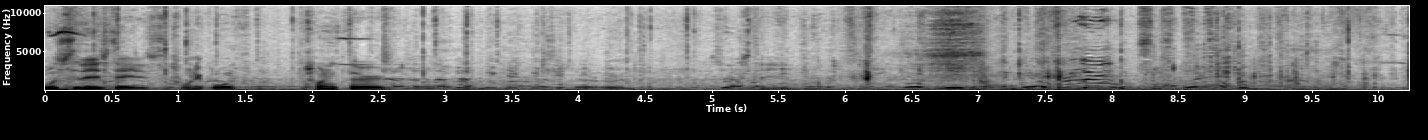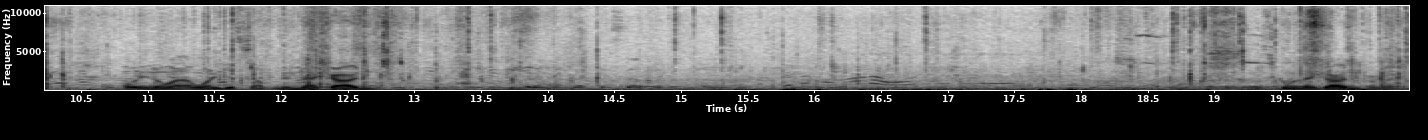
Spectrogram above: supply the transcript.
What's today's date? It's the 24th? 23rd. Oh, you know what? I want to get something in that garden. Let's go in that garden for a minute.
